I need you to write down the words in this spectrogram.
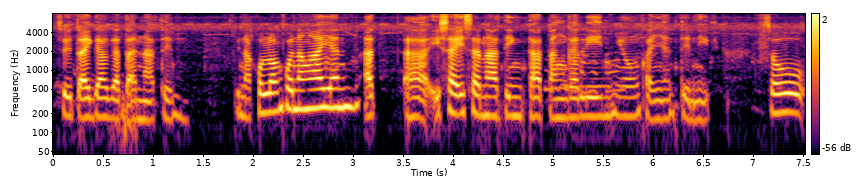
So ito ay gagataan natin. Pinakulang ko na nga yan at ah, isa-isa nating tatanggalin yung kanyang tinik. So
